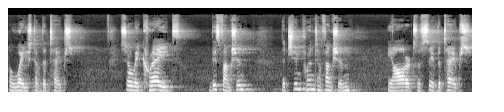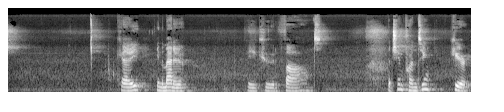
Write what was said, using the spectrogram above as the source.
a waste of the tapes. So we create this function, the chain printing function, in order to save the tapes. Okay, in the menu, we could find the chain printing here.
